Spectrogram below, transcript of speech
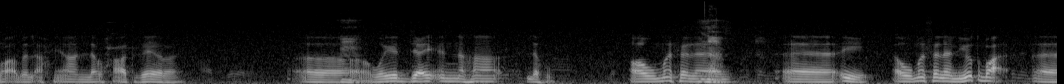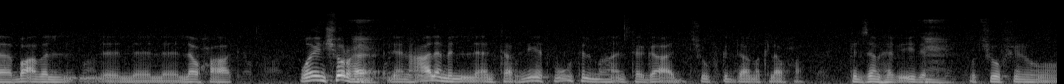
بعض الأحيان لوحات غيره آه ويدعي إنها له أو مثلا نعم. آه إي أو مثلا يطبع آه، بعض اللوحات وينشرها لأن عالم الإنترنت مو مثل ما أنت قاعد تشوف قدامك لوحة تلزمها بإيدك وتشوف شنو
